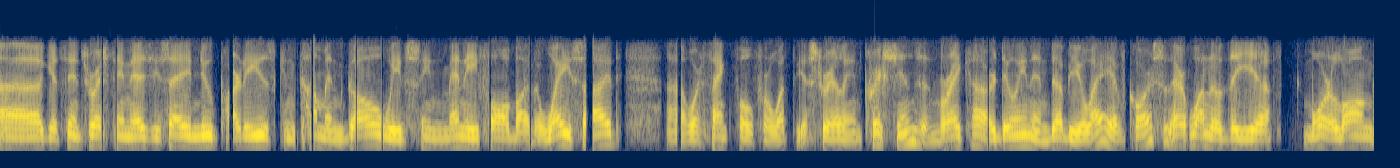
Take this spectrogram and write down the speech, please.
Uh, gets interesting, as you say, new parties can come and go. We've seen many fall by the wayside. Uh, we're thankful for what the Australian Christians and Marika are doing in WA, of course. They're one of the uh, more long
